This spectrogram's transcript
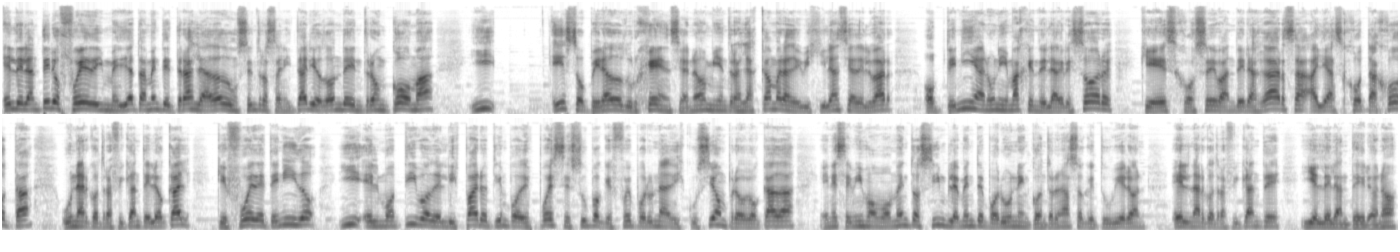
El delantero fue de inmediatamente trasladado a un centro sanitario donde entró en coma y es operado de urgencia, ¿no? Mientras las cámaras de vigilancia del bar obtenían una imagen del agresor, que es José Banderas Garza, alias JJ, un narcotraficante local que fue detenido y el motivo del disparo tiempo después se supo que fue por una discusión provocada en ese mismo momento simplemente por un encontronazo que tuvieron el narcotraficante y el delantero, ¿no?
